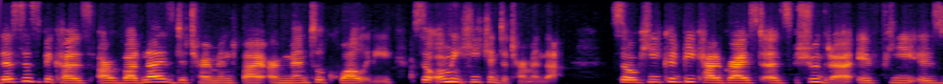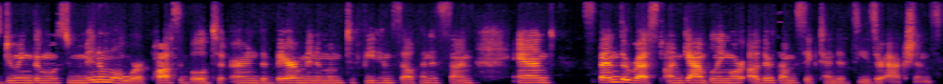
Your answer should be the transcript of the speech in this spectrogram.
This is because our Varna is determined by our mental quality, so only he can determine that. So he could be categorized as Shudra if he is doing the most minimal work possible to earn the bare minimum to feed himself and his son, and spend the rest on gambling or other tamasic tendencies or actions.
